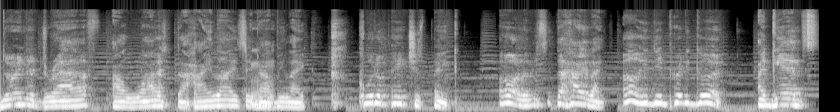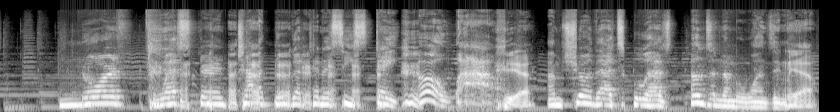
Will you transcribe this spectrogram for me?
during the draft, I'll watch the highlights and I'll be like, who the Patriots pick? Oh, let me see the highlights. Oh, he did pretty good against Northwestern Chattanooga, Tennessee State. Oh, wow. Yeah. I'm sure that school has tons of number ones in it. Yeah.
